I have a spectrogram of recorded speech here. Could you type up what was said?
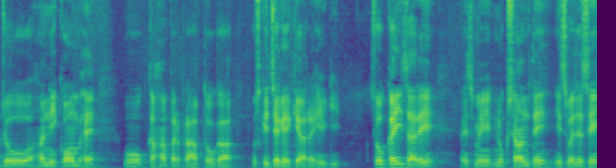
जो हनी कॉम्ब है, वो कहाँ पर प्राप्त होगा, उसकी जगह क्या रहेगी। सो कई सारे इसमें नुकसान थे, इस वजह से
